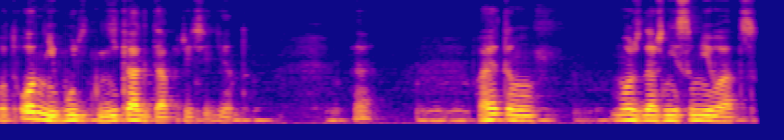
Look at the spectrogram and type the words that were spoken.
Вот он не будет никогда президентом. Да? Поэтому может даже не сомневаться.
